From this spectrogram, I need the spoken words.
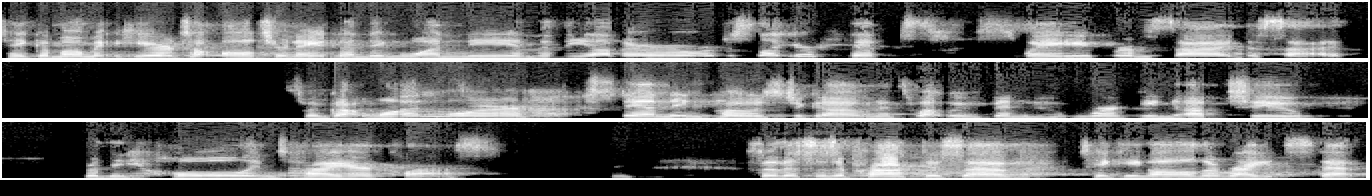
Take a moment here to alternate bending one knee and then the other, or just let your hips sway from side to side. So we've got one more standing pose to go, and it's what we've been working up to for the whole entire class. So this is a practice of taking all the right steps,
